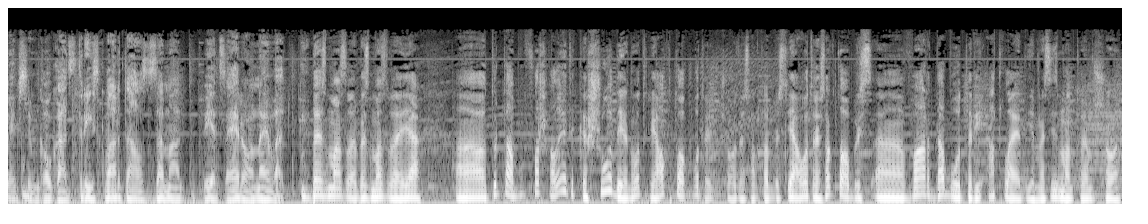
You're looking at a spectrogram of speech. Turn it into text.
teiksim, kaut kāds trīs kvartāls zemāk par 5 eiro nevad. Bez mazliet, bez mazliet, jā. Uh, tur tā foršā lieta, ka šodien, 2. Oktobris, 2. oktobris, jā, 2. oktobris uh, var dabūt arī atlaidi, ja mēs izmantojam šo uh,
